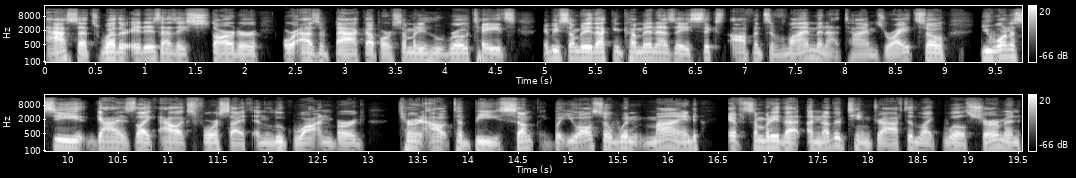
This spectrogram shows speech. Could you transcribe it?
assets, whether it is as a starter or as a backup or somebody who rotates, maybe somebody that can come in as a sixth offensive lineman at times, right? So you want to see guys like Alex Forsyth and Luke Wattenberg turn out to be something, but you also wouldn't mind if somebody that another team drafted, like Will Sherman,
